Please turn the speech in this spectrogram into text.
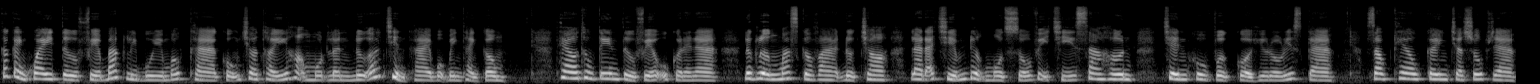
Các cảnh quay từ phía bắc Libuimovka cũng cho thấy họ một lần nữa triển khai bộ binh thành công. Theo thông tin từ phía Ukraine, lực lượng Moscow được cho là đã chiếm được một số vị trí xa hơn trên khu vực của Hiroriska, dọc theo kênh Chasovya.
